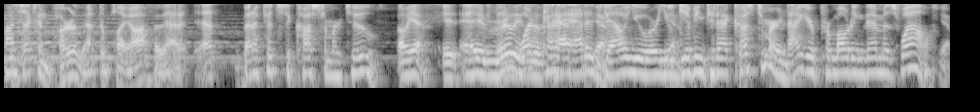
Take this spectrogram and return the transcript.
The second part of that, to play off of that, that benefits the customer too. Oh yeah, it, and, it really. what kind of added yeah. value are you yeah. giving to that customer? And now you're promoting them as well. Yeah.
